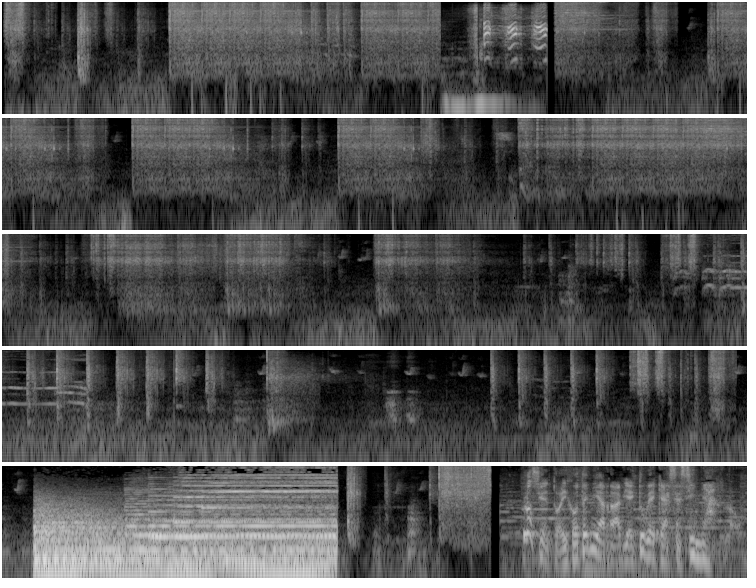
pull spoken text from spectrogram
Hijo, tenía rabia y tuve que asesinarlo.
